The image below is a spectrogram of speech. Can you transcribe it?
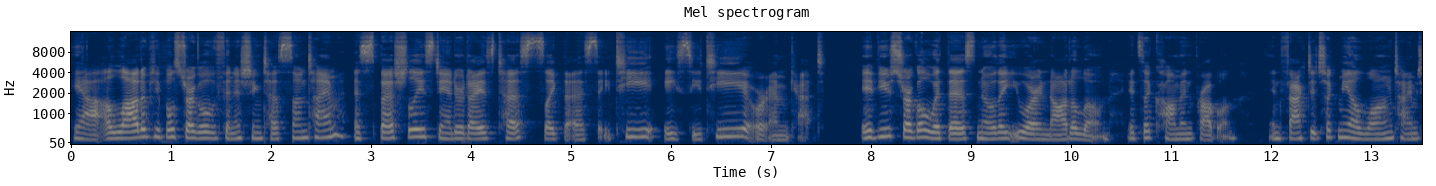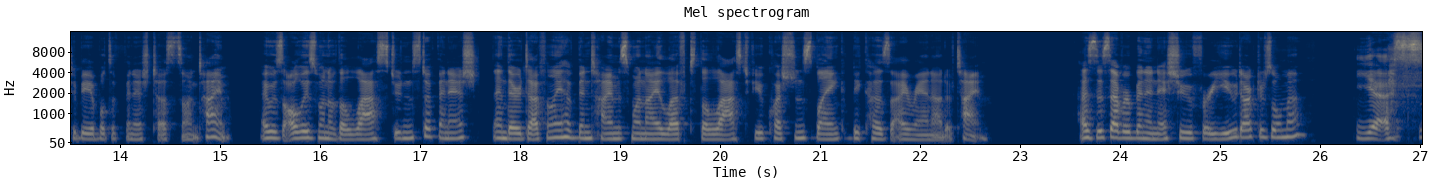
Yeah, a lot of people struggle with finishing tests on time, especially standardized tests like the SAT, ACT, or MCAT. If you struggle with this, know that you are not alone. It's a common problem. In fact, it took me a long time to be able to finish tests on time. I was always one of the last students to finish, and there definitely have been times when I left the last few questions blank because I ran out of time. Has this ever been an issue for you, Dr. Zulma? Yes.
